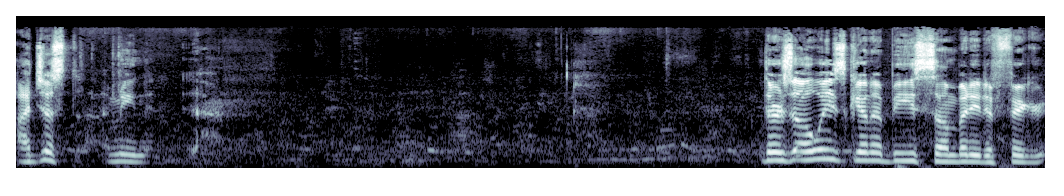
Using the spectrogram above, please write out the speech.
I just, I mean, there's always going to be somebody to figure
